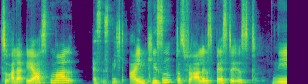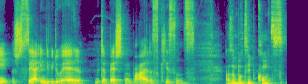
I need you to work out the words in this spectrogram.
Zuallererst mal, es ist nicht ein Kissen, das für alle das Beste ist. Nee, ist sehr individuell mit der besten Wahl des Kissens. Also im Prinzip kommt es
